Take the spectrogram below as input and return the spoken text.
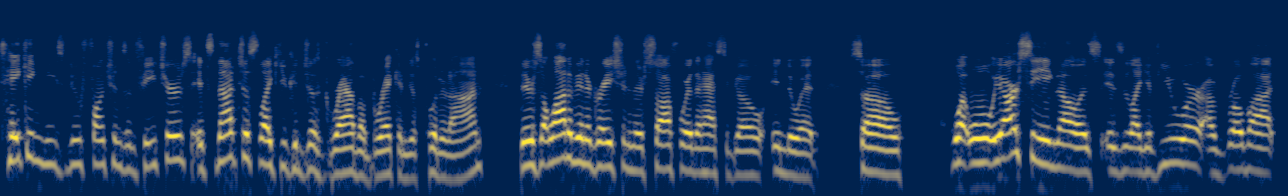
taking these new functions and features, it's not just like you could just grab a brick and just put it on. There's a lot of integration and there's software that has to go into it. So what, what we are seeing though is is like if you were a robot,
